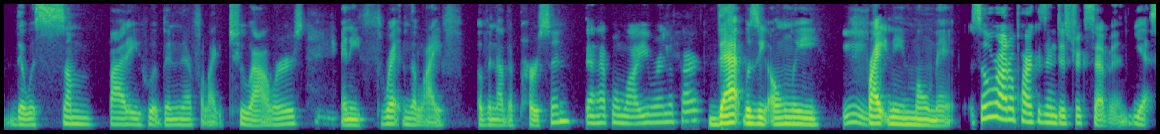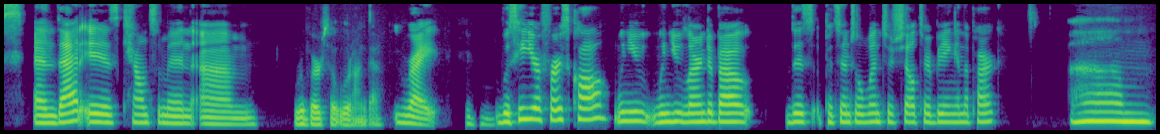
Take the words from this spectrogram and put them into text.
there was somebody who had been in there for like two hours and he threatened the life of another person. That happened while you were in the park? That was the only Mm. frightening moment. Silverado Park is in District 7. Yes. And that is Councilman um Roberto Uranga. right. Mhm. Was he your first call when you when you learned about this potential winter shelter being in the park? Um,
